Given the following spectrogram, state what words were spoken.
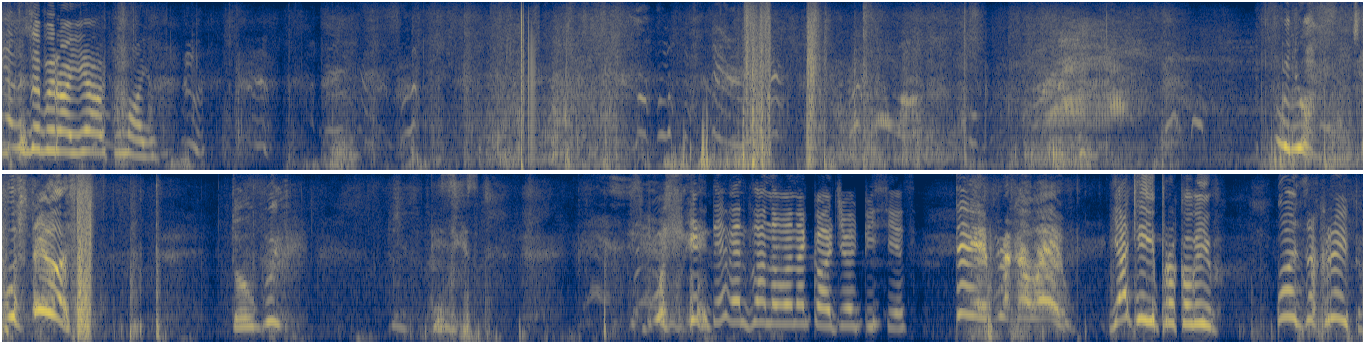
Я не забираю, я отнимаю. Спустилась! Долбый. Пиздец. Спусти, де він заново накачувати пісець. Ти її проколив! Як я її проколив? Ось закрито.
